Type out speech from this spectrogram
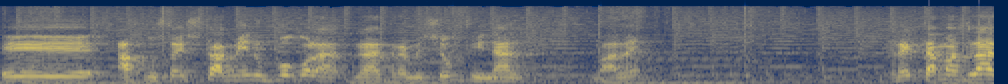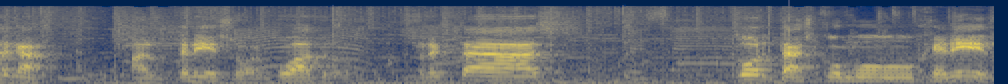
Eh, ajustáis también un poco la, transmisión final, ¿vale? Recta más larga, al 3 o al 4. Rectas cortas como Jerez,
